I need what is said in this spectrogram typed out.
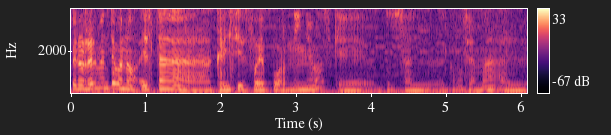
pero realmente, bueno, esta crisis fue por niños que, pues, al, ¿cómo se llama? Al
